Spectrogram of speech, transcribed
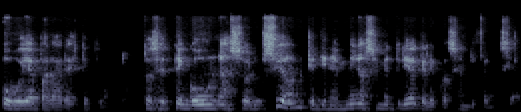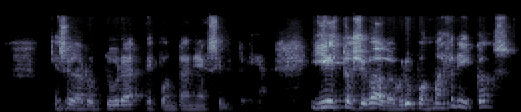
o voy a parar a este punto. Entonces tengo una solución que tiene menos simetría que la ecuación diferencial. Eso es la ruptura espontánea de simetría. Y esto llevado a grupos más ricos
